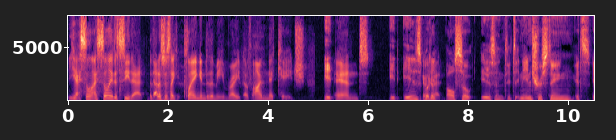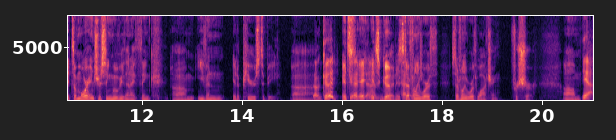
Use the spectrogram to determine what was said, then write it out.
Yeah, I still I still need to see that, but that is just like playing into the meme, right? Of I'm Nick Cage, It- and It is, but it also isn't. It's an interesting. It's it's a more interesting movie than I think um, even it appears to be. Uh, Oh, good. it's good. it- it's good. It's definitely worth. It's definitely worth watching for sure. it. Yeah.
